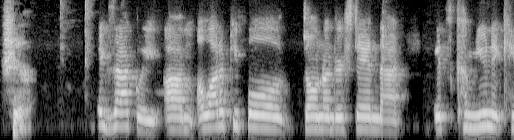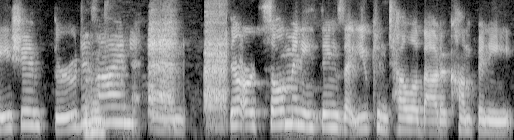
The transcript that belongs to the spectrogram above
share. Exactly. Um, a lot of people don't understand that it's communication through Mm-hmm. design, and there are so many things that you can tell about a company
